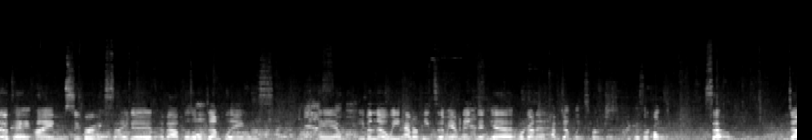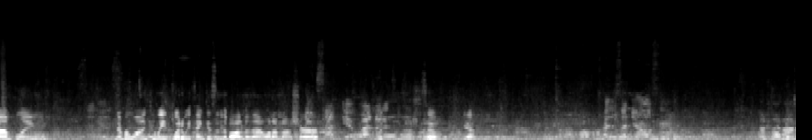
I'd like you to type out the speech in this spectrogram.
Okay, I'm super excited about the little dumplings. And even though we have our pizza and we haven't eaten it yet, we're gonna have dumplings first because they're cold. So, dumpling. Number one, can we? What do we think is in the bottom of that one? I'm not sure. So, yeah. Strawberry.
